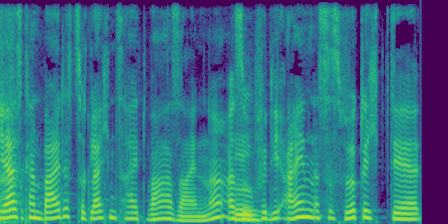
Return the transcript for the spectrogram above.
Ja, es kann beides zur gleichen Zeit wahr sein. Ne? Also mhm. für die einen ist es wirklich der,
